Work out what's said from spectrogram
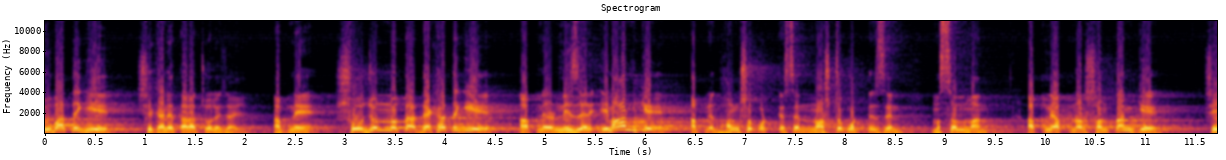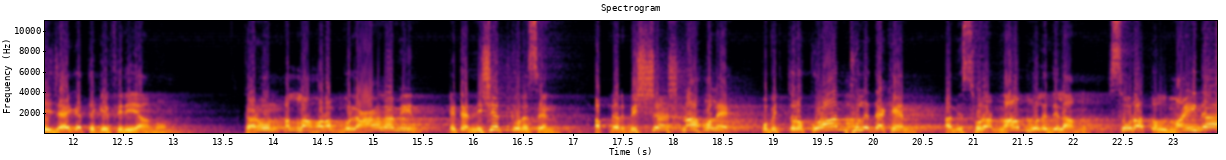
ডুবাতে গিয়ে সেখানে তারা চলে যায়। আপনি সৌজন্যতা দেখাতে গিয়ে আপনার নিজের ইমানকে আপনি ধ্বংস করতেছেন, নষ্ট করতেছেন মুসলমান আপনি আপনার সন্তানকে সেই জায়গা থেকে ফিরিয়ে আনুন। কারণ আল্লাহ রাব্বুল আলামিন এটা নিষেধ করেছেন। আপনার বিশ্বাস না হলে পবিত্র কোরআন খুলে দেখেন। আমি সোরার নাম বলে দিলাম, সোরাতুল মাইদা,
